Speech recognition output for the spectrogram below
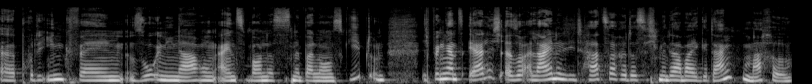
äh, Proteinquellen so in die Nahrung einzubauen, dass es eine Balance gibt. Und ich bin ganz ehrlich, also alleine die Tatsache, dass ich mir dabei Gedanken mache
